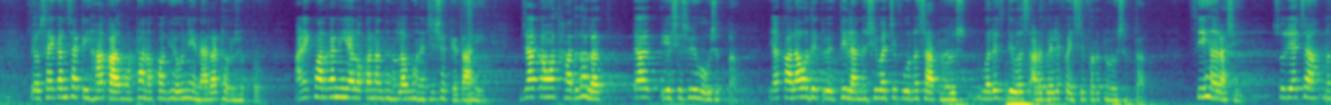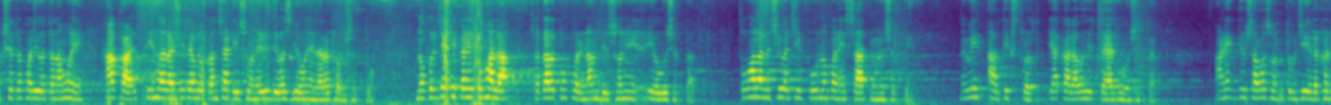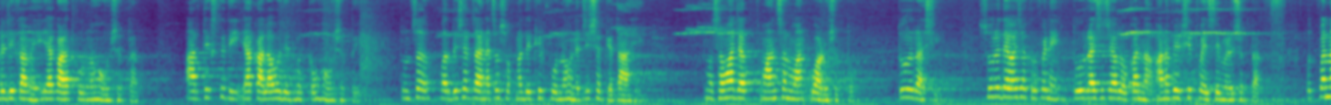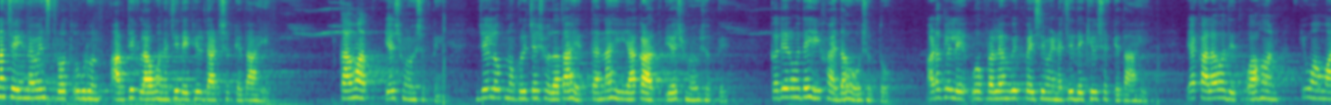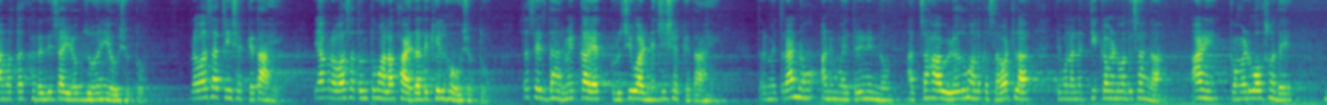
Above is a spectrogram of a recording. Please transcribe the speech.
व्यावसायिकांसाठी हा काळ मोठा नफा घेऊन येणारा ठरू शकतो. अनेक मार्गाने या लोकांना धनलाभ होण्याची शक्यता आहे. ज्या कामात हात घालात त्या यशस्वी होऊ शकतात या कालावधीत व्यक्तीला नशिबाची पूर्ण साथ मिळू बरेच दिवस अडकलेले पैसे परत मिळू शकतात. सिंह राशी. सूर्याच्या नक्षत्र परिवर्तनामुळे हा काळ सिंह राशीच्या लोकांसाठी सोनेरी दिवस घेऊन येणारा ठरू शकतो. नोकरीच्या ठिकाणी तुम्हाला सकारात्मक परिणाम दिसून येऊ शकतात. तुम्हाला नशिबाची पूर्णपणे साथ मिळू शकते. नवीन आर्थिक स्रोत या कालावधीत तयार होऊ शकतात. अनेक दिवसापासून तुमची रखडलेली कामे या काळात पूर्ण होऊ शकतात. आर्थिक स्थिती या कालावधीत भक्कम होऊ शकते. तुमचं परदेशात जाण्याचं स्वप्न देखील पूर्ण होण्याची शक्यता आहे. समाजात मानसन्मान वाढू शकतो. तूळ राशी. सूर्यदेवाच्या कृपेने तूळ राशीच्या लोकांना अनपेक्षित पैसे मिळू शकतात. उत्पन्नाचे नवीन स्रोत उघडून आर्थिक लाभ होण्याची देखील दाट शक्यता आहे. कामात यश मिळू शकते. जे लोक नोकरीच्या शोधात आहेत त्यांनाही या काळात यश मिळू शकते. करिअरमध्येही फायदा होऊ शकतो. अडकलेले व प्रलंबित पैसे मिळण्याची देखील शक्यता आहे. या कालावधीत वाहन किंवा मालमत्ता खरेदीचा योग जुळून येऊ शकतो. प्रवासाची शक्यता आहे. या प्रवासातून तुम्हाला फायदा देखील होऊ शकतो. तसेच धार्मिक कार्यात रुची वाढण्याची शक्यता आहे. तर मित्रांनो आणि मैत्रिणींनो आजचा हा व्हिडिओ तुम्हाला कसा वाटला ते मला नक्की कमेंटमध्ये सांगा आणि कमेंट बॉक्समध्ये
